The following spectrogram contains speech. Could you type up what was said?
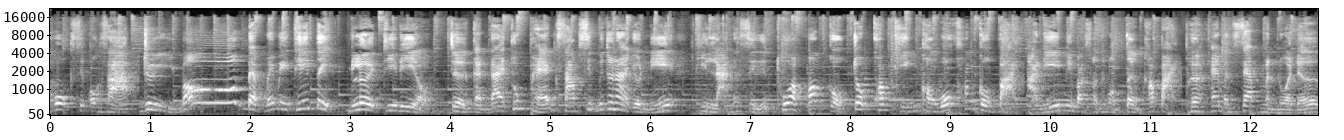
360 องศาดีมากแบบไม่มีที่ติเลยทีเดียว เจอกันได้ทุกแผง 30 มิถุนายนนี้ที่ร้านหนังสือทั่วฮ่องกงจบความขิงของวกฮ่องกงไปอันนี้มีบางส่วนที่ผมเติมเข้าไป เพื่อให้มันแซ่บมันนัวเด้อ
